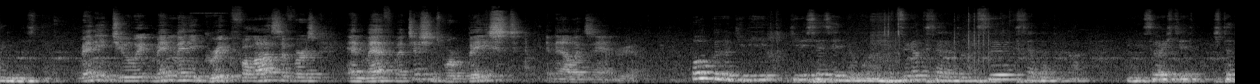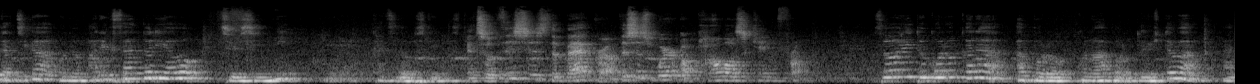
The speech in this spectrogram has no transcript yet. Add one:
ありました Many, Jew, many, many Greek philosophers and mathematicians were based in Alexandria. 多くのギリギリシャ人の哲学者だとか数学者だとか、えーそういう人人たちがこのアレクサンドリアを中心に、えー活動していました And so this is the background. This is where Apollos came from. そういうところからアポロこのアポロという人はあの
